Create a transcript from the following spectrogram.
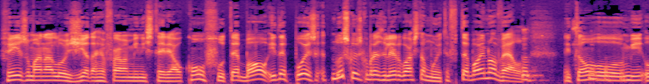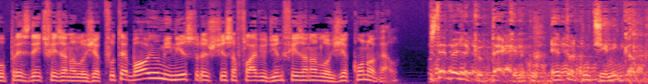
fez uma analogia da reforma ministerial com o futebol e depois, duas coisas que o brasileiro gosta muito, é futebol e novela. Então o, o presidente fez analogia com futebol e o ministro da Justiça Flávio Dino fez analogia com novela. Você veja que o técnico entra com o time em campo.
